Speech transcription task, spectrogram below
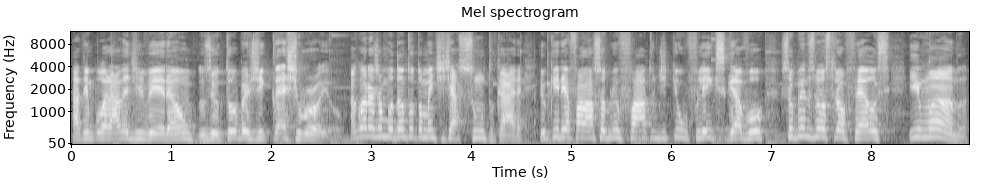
na temporada de verão dos youtubers de Clash Royale. Agora já mudando totalmente de assunto, cara, eu queria falar sobre o fato de que o Flakes gravou subindo os meus troféus e, mano,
